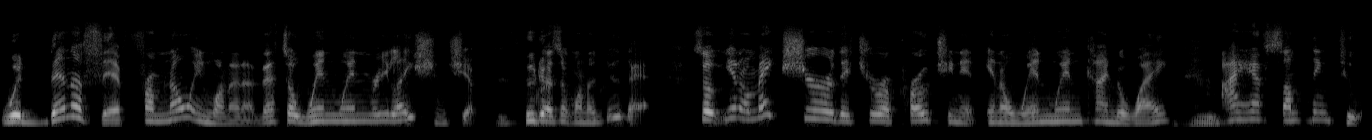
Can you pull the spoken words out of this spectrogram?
would benefit from knowing one another that's a win-win relationship who doesn't want to do that so, you know, make sure that you're approaching it in a win win kind of way. Mm-hmm. I have something to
